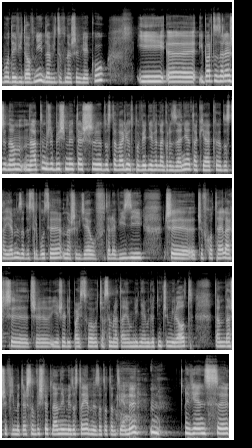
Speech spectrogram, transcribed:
młodej widowni, dla widzów w naszym wieku. I, e, I bardzo zależy nam na tym, żebyśmy też e, dostawali odpowiednie wynagrodzenie, tak jak dostajemy za dystrybucję naszych dzieł w telewizji, czy, czy w hotelach, czy, czy jeżeli Państwo czasem latają liniami lotniczymi LOT, tam nasze filmy też są wyświetlane i my dostajemy za to tantiemy. Więc y,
